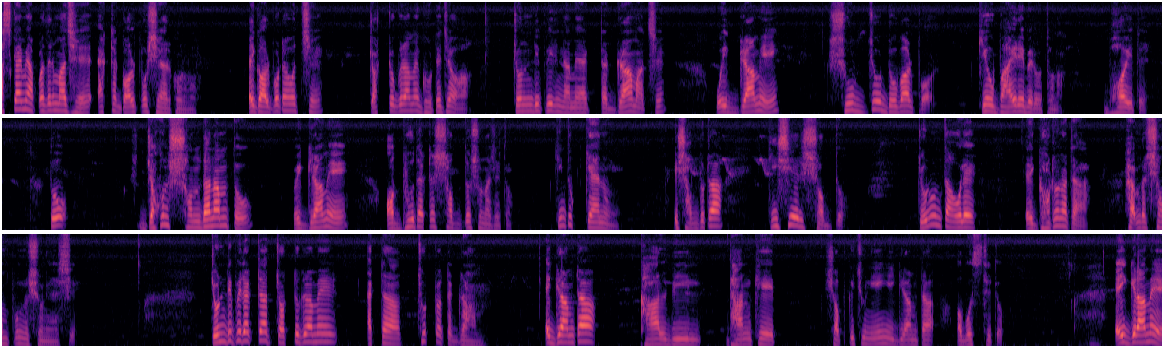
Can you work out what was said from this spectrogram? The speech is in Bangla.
আজকে আমি আপনাদের মাঝে একটা গল্প শেয়ার করব। এই গল্পটা হচ্ছে চট্টগ্রামে ঘটে যাওয়া চণ্ডীপীর নামে একটা গ্রাম আছে। ওই গ্রামে সূর্য ডোবার পর কেউ বাইরে বেরোতো না, ভয়েতে। তো যখন সন্ধ্যা নামতো, ওই গ্রামে অদ্ভুত একটা শব্দ শোনা যেত। কিন্তু কেন? এই শব্দটা কিসের শব্দ? চলুন তাহলে এই ঘটনাটা আমরা সম্পূর্ণ শুনে আসি। চণ্ডীপীর একটা চট্টগ্রামের একটা ছোট্ট একটা গ্রাম। এই গ্রামটা খাল, বিল, ধান ক্ষেত সব কিছু নিয়েই এই গ্রামটা অবস্থিত। এই গ্রামে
